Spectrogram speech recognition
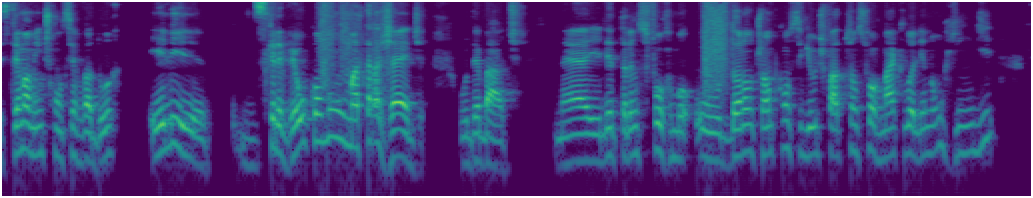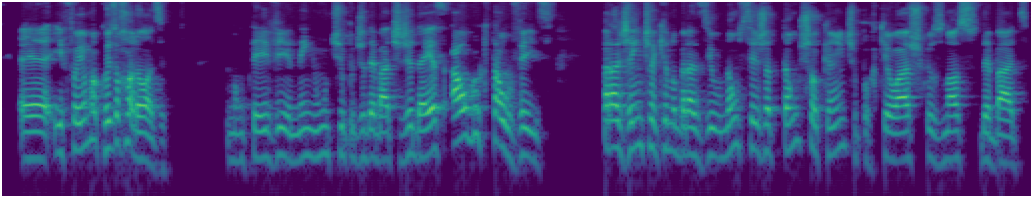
extremamente conservador. Ele descreveu como uma tragédia o debate. Né, ele transformou, o Donald Trump conseguiu de fato transformar aquilo ali num ringue é, e foi uma coisa horrorosa. Não teve nenhum tipo de debate de ideias, algo que talvez para a gente aqui no Brasil não seja tão chocante, porque eu acho que os nossos debates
